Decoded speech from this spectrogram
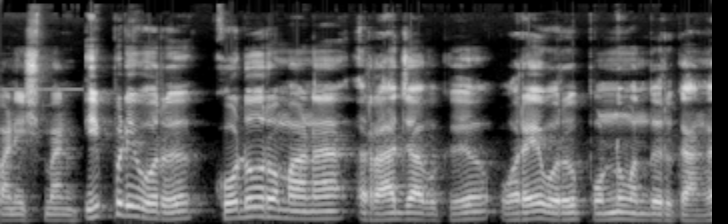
பனிஷ்மெண்ட் இப்படி ஒரு கொடூரமான ராஜாவுக்கு ஒரே ஒரு பொண்ணு வந்து இருக்காங்க.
